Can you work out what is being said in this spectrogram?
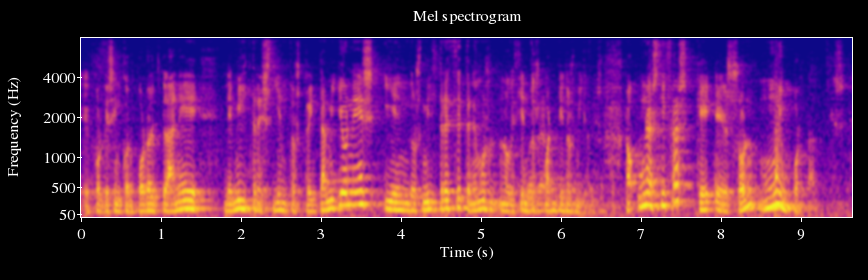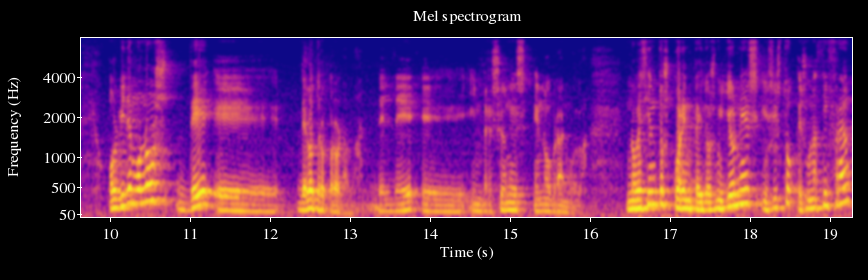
eh, porque se incorporó el plan E de 1.330 millones y en 2013 tenemos 942 millones. unas cifras que son muy importantes. Olvidémonos de, del otro programa, del de inversiones en obra nueva. 942 millones, insisto, es una cifra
